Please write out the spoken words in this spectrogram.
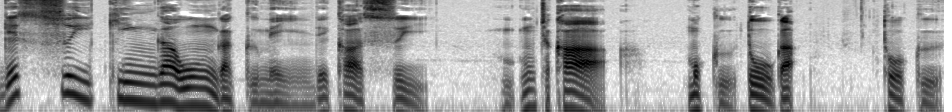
月水金が音楽メインで、火水、ん？じゃ、火、木、動画、トーク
